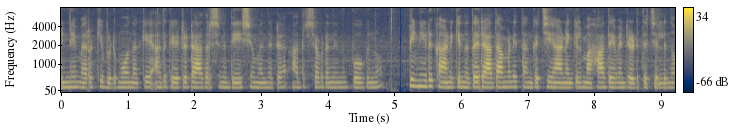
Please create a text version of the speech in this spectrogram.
എന്നെ മിറക്കി വിടുമോ എന്നൊക്കെ അത് കേട്ടിട്ട് ആദർശന് ദേഷ്യം വന്നിട്ട് ആദർശ് അവിടെ നിന്നും പോകുന്നു. പിന്നീട് കാണിക്കുന്നത് രാധാമണി തങ്കച്ചിയാണെങ്കിൽ മഹാദേവന്റെ അടുത്ത് ചെല്ലുന്നു.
